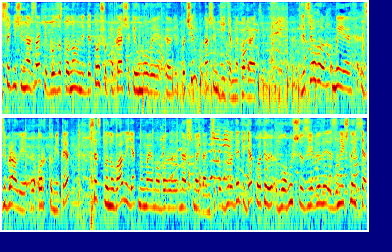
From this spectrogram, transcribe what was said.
Сьогоднішній наш захід був запланований для того, щоб покращити умови е, відпочинку нашим дітям на квадраті. Для цього ми зібрали е, оргкомітет, все спланували, як ми маємо наш майданчик обгородити. Дякувати Богу, що з'явили знайшлися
